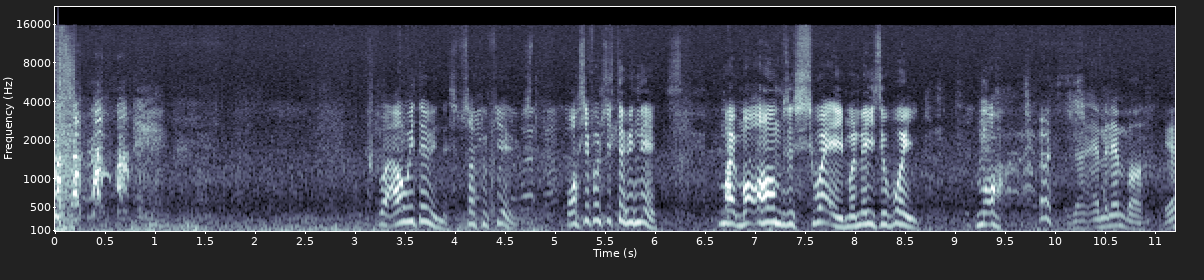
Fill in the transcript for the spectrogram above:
your how are we doing this? I'm so confused. Why's everyone just doing this? Mate, my arms are sweaty, my knees are weak. My... Is that Eminem bar? Yeah.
